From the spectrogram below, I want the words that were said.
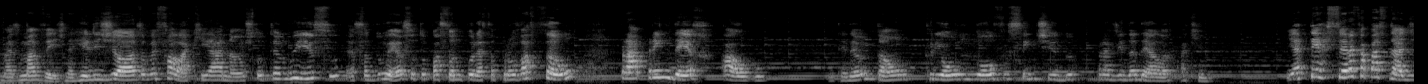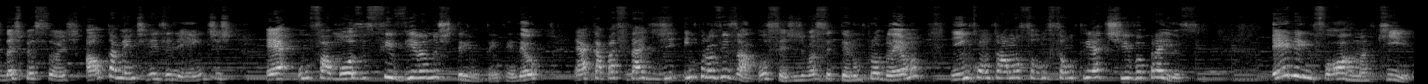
mais uma vez, né, religiosa vai falar que ah, não, estou tendo isso, essa doença, estou passando por essa provação para aprender algo. Entendeu? Então, criou um novo sentido para a vida dela aquilo. E a terceira capacidade das pessoas altamente resilientes é o famoso se vira nos 30, entendeu? É a capacidade de improvisar, ou seja, de você ter um problema e encontrar uma solução criativa para isso. Ele informa que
